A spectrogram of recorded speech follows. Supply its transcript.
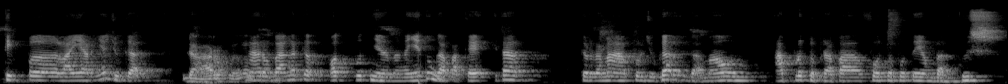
tipe layarnya juga Udah ngaruh banget. ngaruh banget ke outputnya makanya itu nggak pakai kita terutama aku juga nggak mau upload beberapa foto-foto yang bagus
